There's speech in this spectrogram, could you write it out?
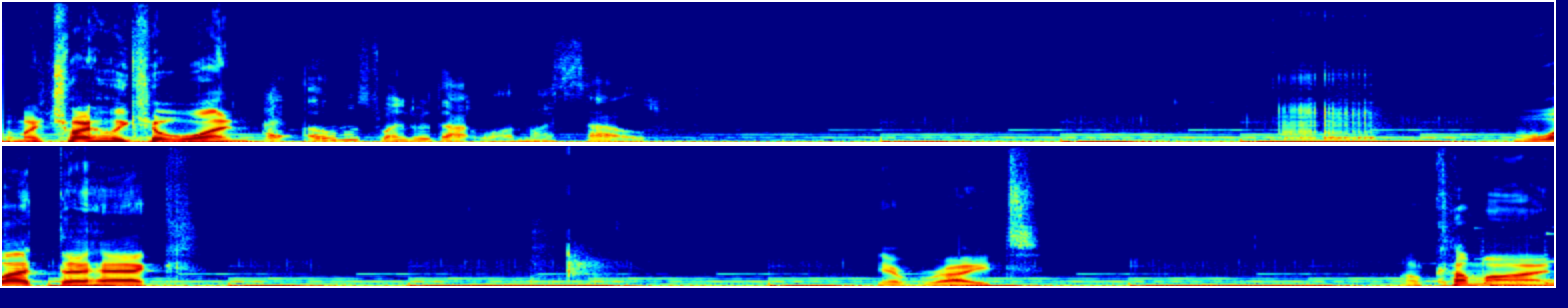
But my try only killed one. I almost went with that one myself. What the heck? Yeah, right. Oh, come on.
